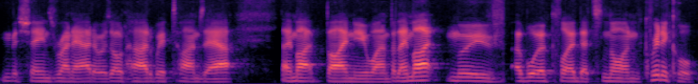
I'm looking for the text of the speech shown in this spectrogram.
machines run out or as old hardware times out, they might buy a new one, but they might move a workload that's non-critical.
